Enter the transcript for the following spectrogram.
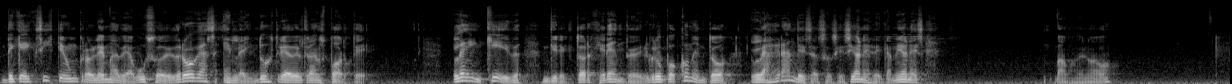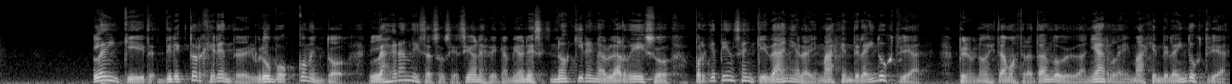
de que existe un problema de abuso de drogas en la industria del transporte. Lane Kidd, director gerente del grupo, comentó, las grandes asociaciones de camiones... Vamos de nuevo. Lane Kidd, director gerente del grupo, comentó, las grandes asociaciones de camiones no quieren hablar de eso porque piensan que daña la imagen de la industria, pero no estamos tratando de dañar la imagen de la industria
